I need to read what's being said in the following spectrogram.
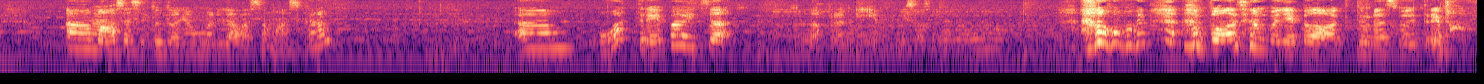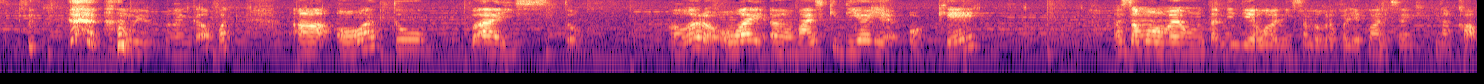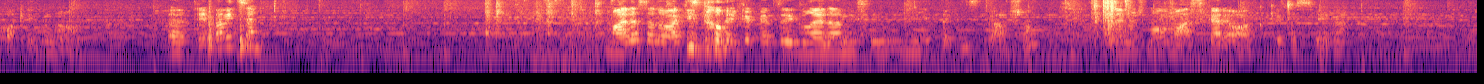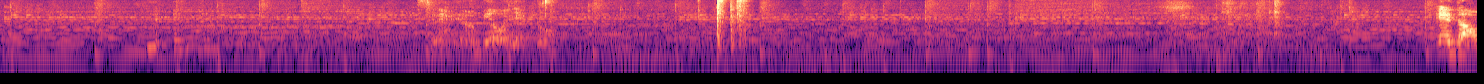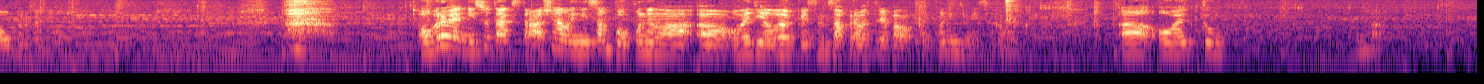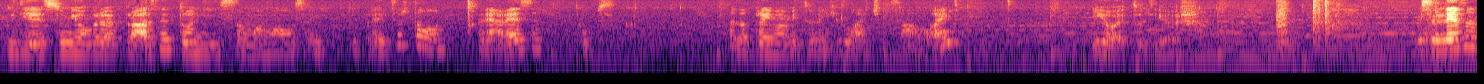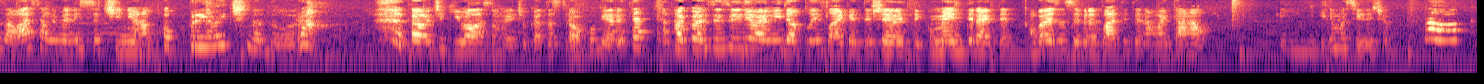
malo sam se tu dolje umrljala sa maskarom. Ova trepavica, zapravo nije, mislila sam da je dobro. Pola sam polijepila ovak tu na svoje trepavice, umjesto na kapak. A ova tu pa isto. Ali dobro, ovaj uh, vanjski dio je ok. A samo ove unutarnje dijelove nisam dobro polijepila, nisam ih na kapak nego na uh, trepavice. Mada sad ovak iz daleka kad se gleda, mislim, nije tako strašno. Sad imaš malo maskare ovako preko svega. Se ne vidimo bijelo ljepilo. E da, obrve. Obrve nisu tak strašne, ali nisam popunila uh, ove dijelove koje sam zapravo trebala popuniti. Mi sam uh, ove tu Da. Gdje su mi obrve prazne, to nisam, a malo sam ih tu precrtala. Nema veze. Ups. A zapravo imam i tu neke dlačice, ajde. I ovaj tu dio još. Mislim, ne znam za vas, ali meni se čini onako poprilično dobro. Očekivala sam veću katastrofu, vjerujte. Ako vam se svidio ovaj video, please lajkajte, šerajte, komentirajte. Obavezno se pretplatite na moj kanal. I vidimo se u idućem. Ćao!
